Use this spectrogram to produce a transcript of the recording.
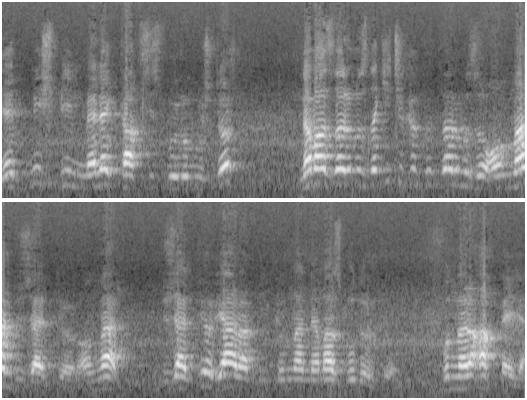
70 bin melek tahsis buyurulmuştur. Namazlarımızdaki çıkıklıklarımızı onlar düzeltiyor. Onlar düzeltiyor. Ya Rabbi kılınan namaz budur diyor. Bunları affeyle.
